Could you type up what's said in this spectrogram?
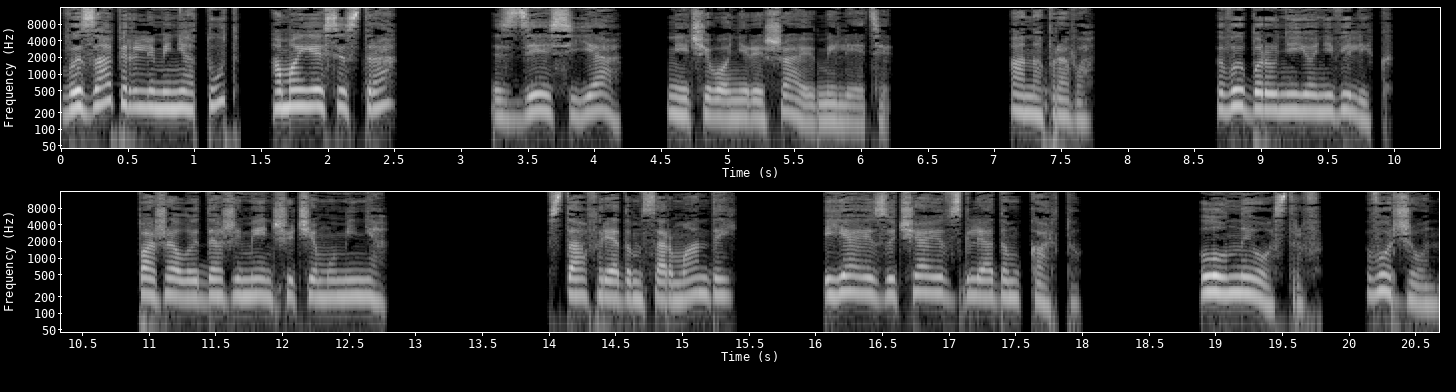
Вы заперли меня тут, а моя сестра?» «Здесь я ничего не решаю, Милети». Она права. Выбор у нее невелик. Пожалуй, даже меньше, чем у меня. Став рядом с Армандой, я изучаю взглядом карту. Лунный остров. Вот же он.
